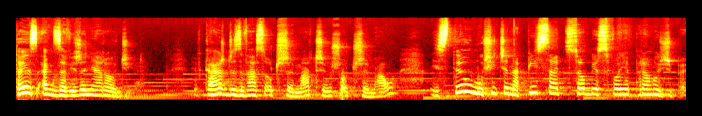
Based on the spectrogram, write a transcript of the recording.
To jest akt zawierzenia rodzin. Każdy z Was otrzyma, czy już otrzymał, i z tyłu musicie napisać sobie swoje prośby.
